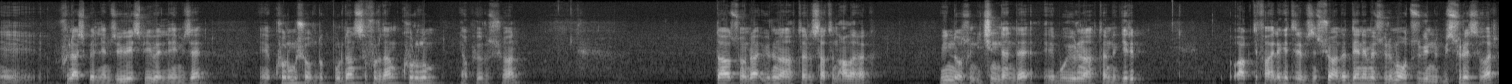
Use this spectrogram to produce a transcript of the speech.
e, flash belleğimize, USB belleğimize e, kurmuş olduk. Buradan sıfırdan kurulum yapıyoruz şu an. Daha sonra ürün anahtarı satın alarak Windows'un içinden de e, bu ürün anahtarını girip aktif hale getirebilirsiniz. Şu anda deneme sürümü 30 günlük bir süresi var.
